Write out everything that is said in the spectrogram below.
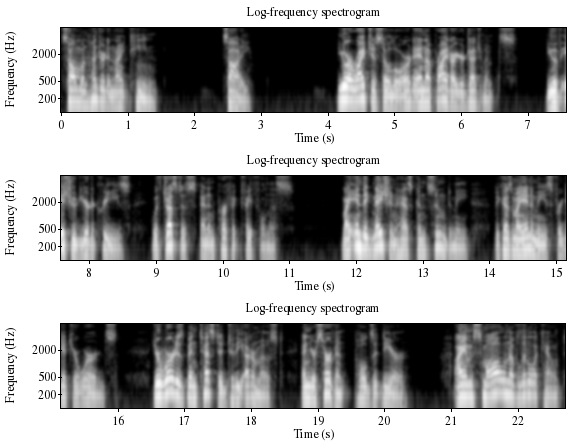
Psalm 119 Sadi You are righteous, O Lord, and upright are your judgments. You have issued your decrees with justice and in perfect faithfulness. My indignation has consumed me, because my enemies forget your words. Your word has been tested to the uttermost, and your servant holds it dear. I am small and of little account,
